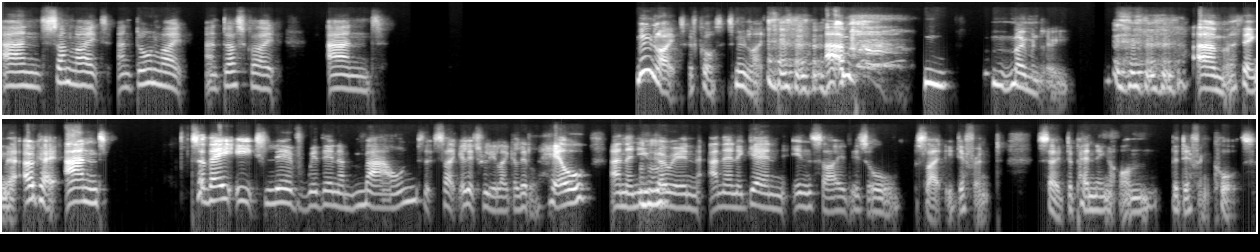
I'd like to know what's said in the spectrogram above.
and sunlight and dawnlight and dusklight and moonlight of course it's moonlight um, momentary um thing there okay and so they each live within a mound that's like literally like a little hill and then you mm-hmm. go in and then again inside is all slightly different so depending on the different courts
